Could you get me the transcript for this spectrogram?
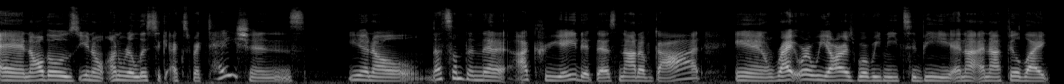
and all those, you know, unrealistic expectations, you know, that's something that I created that's not of God and right where we are is where we need to be. And I and I feel like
